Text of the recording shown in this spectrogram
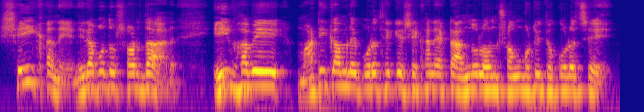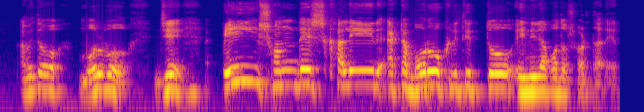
সেইখানে নিরাপদ সর্দার এইভাবে মাটি কামড়ে পড়ে থেকে সেখানে একটা আন্দোলন সংগঠিত করেছে। আমি তো বলব যে এই সন্দেশখালির একটা বড় কৃতিত্ব এই নিরাপদ সর্দারের।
